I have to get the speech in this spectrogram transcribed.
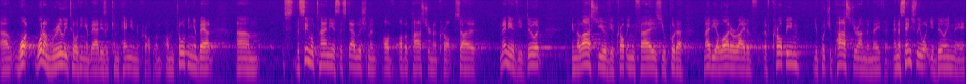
uh, what, what I'm really talking about is a companion crop. I'm, I'm talking about um, the simultaneous establishment of, of a pasture and a crop. So many of you do it in the last year of your cropping phase, you'll put a, maybe a lighter rate of, of crop in, you'll put your pasture underneath it. And essentially what you're doing there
